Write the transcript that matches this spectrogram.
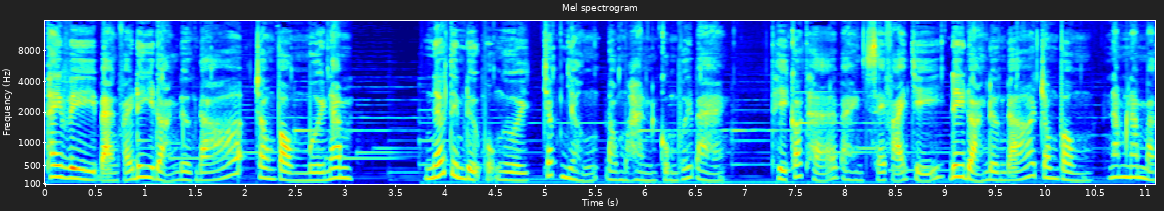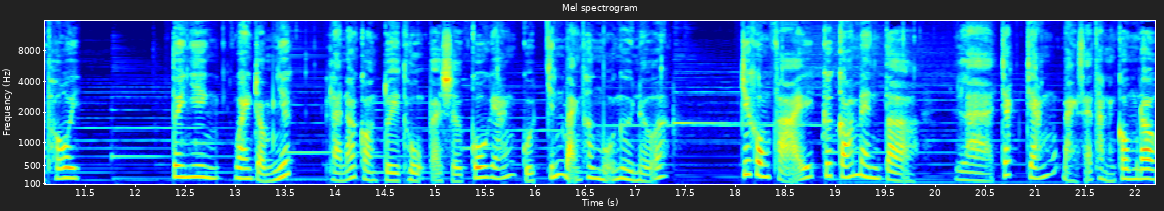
Thay vì bạn phải đi đoạn đường đó trong vòng 10 năm, nếu tìm được một người chấp nhận đồng hành cùng với bạn thì có thể bạn sẽ phải chỉ đi đoạn đường đó trong vòng 5 năm mà thôi. Tuy nhiên, quan trọng nhất là nó còn tùy thuộc vào sự cố gắng của chính bản thân mỗi người nữa. Chứ không phải cứ có mentor là chắc chắn bạn sẽ thành công đâu.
